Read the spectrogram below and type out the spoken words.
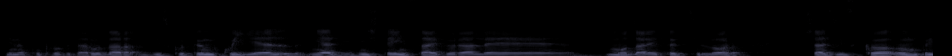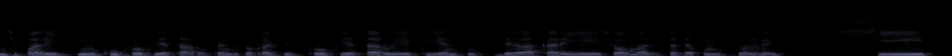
țină cu proprietarul, dar discutând cu el, mi-a zis niște inside-uri ale modalităților și a zis că în principal îi țin cu proprietarul, pentru că practic proprietarul e clientul de la care ei și au majoritatea comisiunului și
